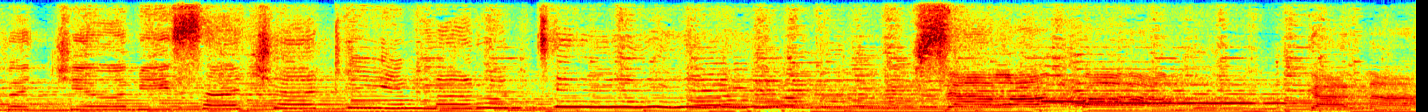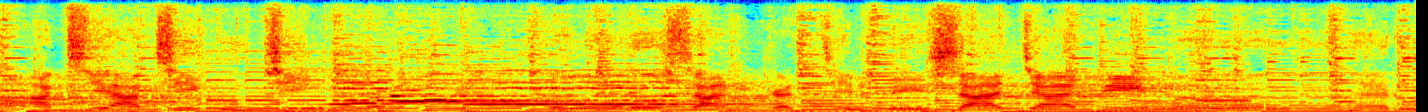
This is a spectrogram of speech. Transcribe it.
kecil bisa jadi meruncing Salah paham Bu, karena aksi-aksi kucing Urusan kecil bisa jadi meruncing Aksi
